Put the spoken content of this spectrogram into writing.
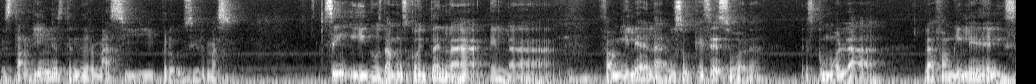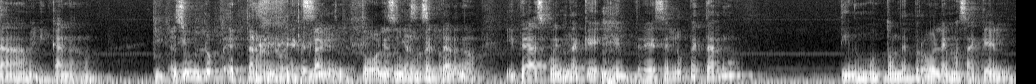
Estar bien es tener más y producir más. Sí, y nos damos cuenta en la, en la familia de Laruso que es eso, ¿verdad? Es como la, la familia idealizada americana, ¿no? Y- Es un loop eterno que Exacto. vive todos los es un días loop eterno y te das cuenta que entre ese loop eterno tiene un montón de problemas aquel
